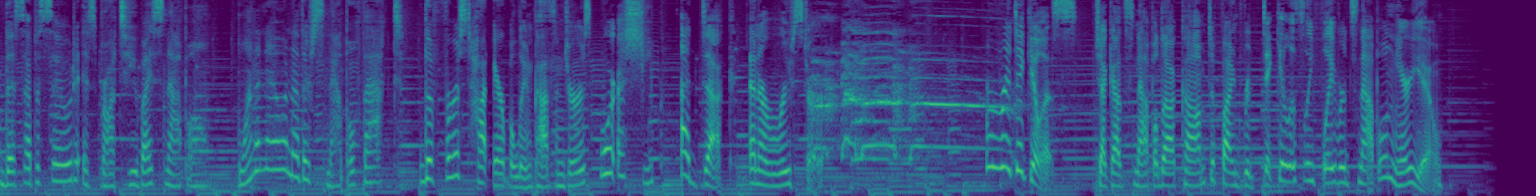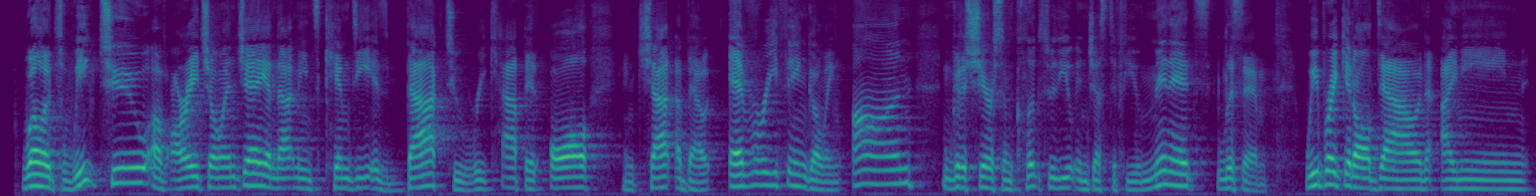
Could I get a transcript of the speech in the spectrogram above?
This episode is brought to you by Snapple. Want to know another Snapple fact? The first hot air balloon passengers were a sheep, a duck, and a rooster. Ridiculous. Check out snapple.com to find ridiculously flavored Snapple near you. Well, it's week two of RHONJ, and that means Kim D is back to recap it all and chat about everything going on. I'm going to share some clips with you in just a few minutes. Listen, we break it all down. I mean,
